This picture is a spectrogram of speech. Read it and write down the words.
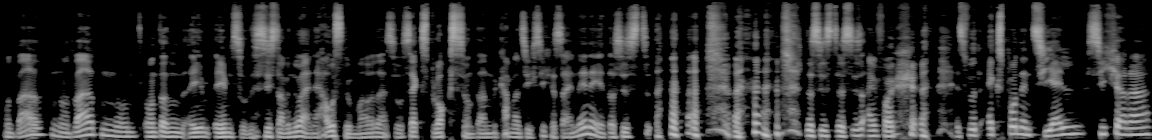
und warten und warten und, und dann eben, eben so, das ist aber nur eine Hausnummer, oder? So sechs Blocks und dann kann man sich sicher sein, nee, nee, das ist, das ist, das ist einfach, es wird exponentiell sicherer.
